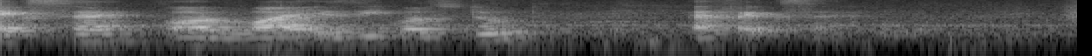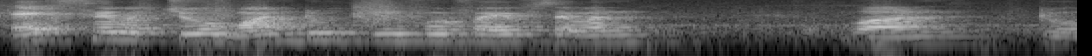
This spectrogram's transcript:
x है और y is equals to f x है। x है बच्चों one two three four five seven one two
